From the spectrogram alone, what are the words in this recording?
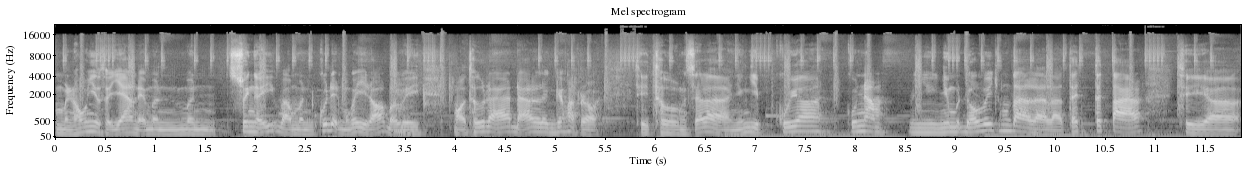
mình không có nhiều thời gian để mình mình suy nghĩ và mình quyết định một cái gì đó bởi vì mọi thứ đã đã lên kế hoạch rồi. Thì thường sẽ là những dịp cuối ờ, cuối năm. Như, như đối với chúng ta là là tết tết ta đó thì ờ,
